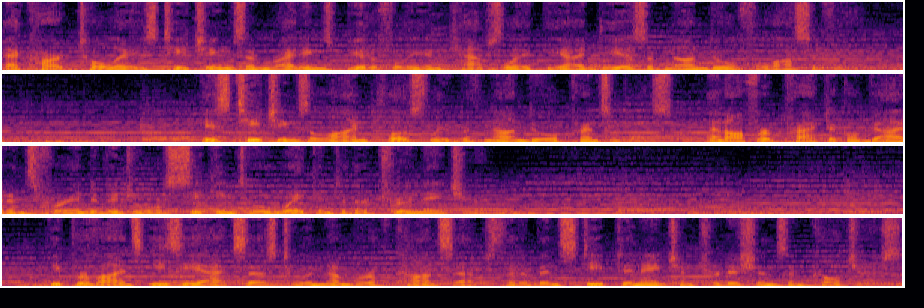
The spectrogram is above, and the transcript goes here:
Eckhart Tolle's teachings and writings beautifully encapsulate the ideas of non dual philosophy. His teachings align closely with non dual principles and offer practical guidance for individuals seeking to awaken to their true nature. He provides easy access to a number of concepts that have been steeped in ancient traditions and cultures.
